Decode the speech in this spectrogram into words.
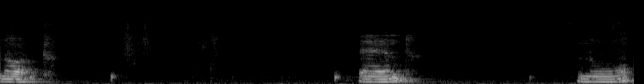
not and no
